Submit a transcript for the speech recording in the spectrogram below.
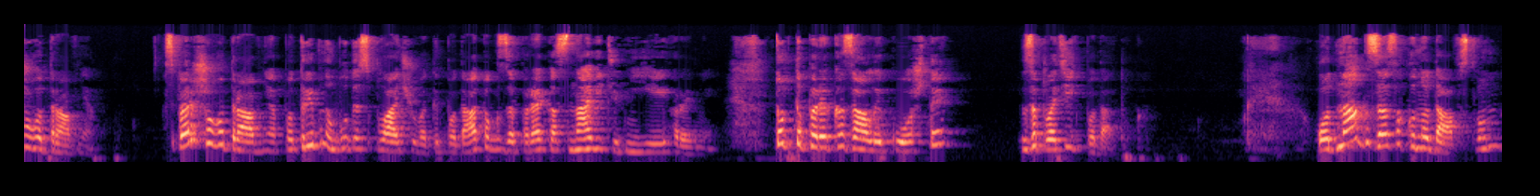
1 травня. З 1 травня потрібно буде сплачувати податок за переказ навіть однієї гривні. Тобто переказали кошти, заплатіть податок. Однак, за законодавством,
